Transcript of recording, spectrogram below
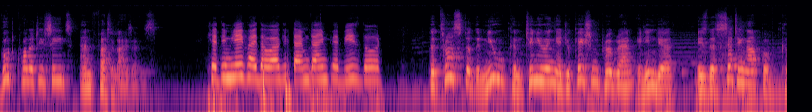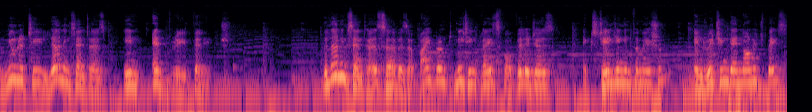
good quality seeds and fertilizers. The thrust of the new continuing education program in India is the setting up of community learning centers in every village. The learning centers serve as a vibrant meeting place for villagers, exchanging information, enriching their knowledge base,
